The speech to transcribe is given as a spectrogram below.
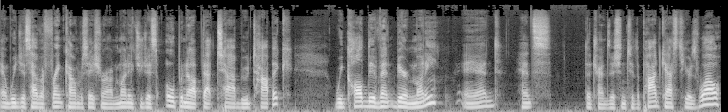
and we just have a frank conversation around money to just open up that taboo topic. We called the event Beer and Money, and hence the transition to the podcast here as well.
